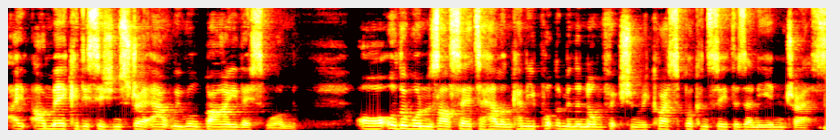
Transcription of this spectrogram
I, I'll make a decision straight out. We will buy this one, or other ones I'll say to Helen, can you put them in the non-fiction request book and see if there's any interest.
